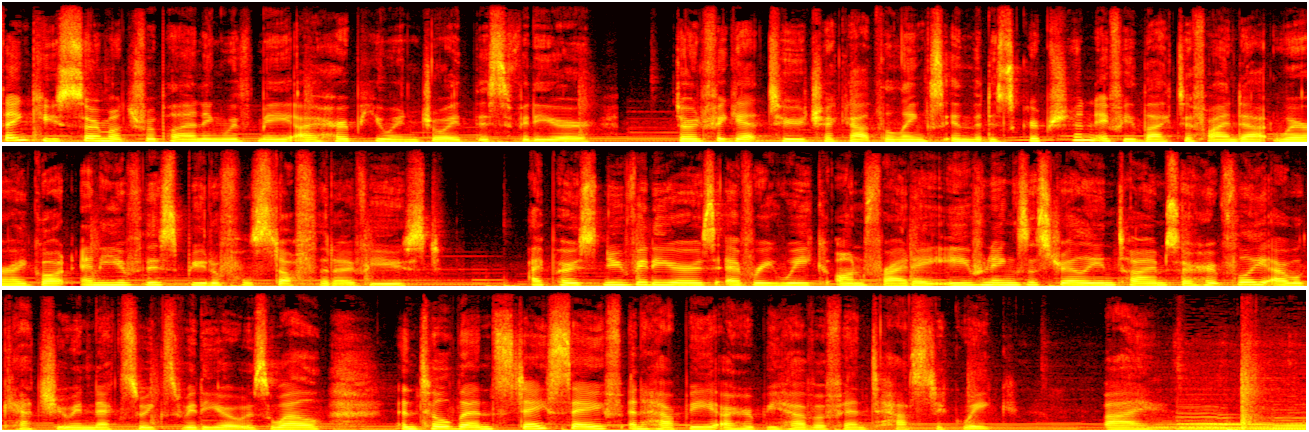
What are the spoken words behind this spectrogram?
Thank you so much for planning with me. I hope you enjoyed this video. Don't forget to check out the links in the description if you'd like to find out where I got any of this beautiful stuff that I've used. I post new videos every week on Friday evenings Australian time, so hopefully I will catch you in next week's video as well. Until then, stay safe and happy. I hope you have a fantastic week. Bye.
